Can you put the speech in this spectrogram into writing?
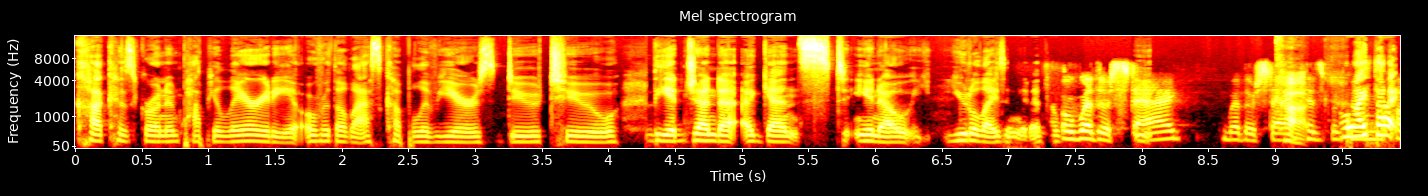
cuck has grown in popularity over the last couple of years due to the agenda against, you know, utilizing it as a Or whether stag, whether stag Cuck. has Oh, I become thought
